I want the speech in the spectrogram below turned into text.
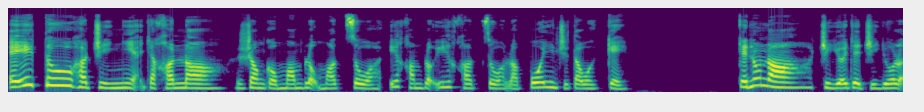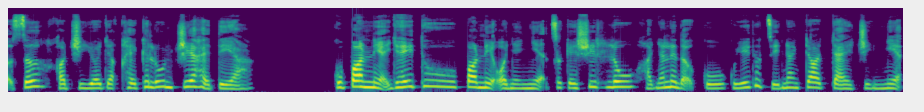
Ấy tu họ chỉ nhẹ cho họ nó rong cổ mong lộ mò chùa ít không lộ ít họ chùa là bôi yên chỉ tàu kể cái nó nó chỉ vô cho chỉ vô là sư họ chỉ vô cho cái cái luôn chia hay tiệt cú bọn nhẹ giấy tu bọn nhẹ ở nhẹ nhẹ cho cái xí lu, họ nhắn lên đỡ cú cú giấy tu chỉ năng cho chạy chỉ nhẹ.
